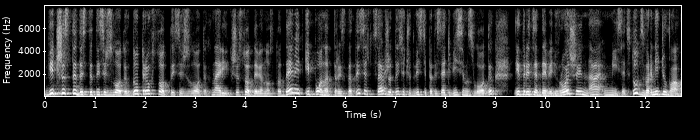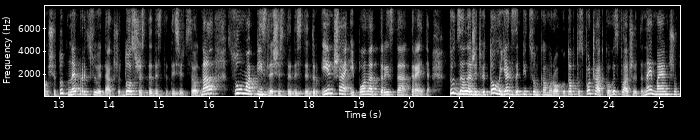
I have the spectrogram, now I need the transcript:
від 60 тисяч злотих до 300 тисяч злотих на рік 699 і понад 300 тисяч це вже 1258 злотих і 39 грошей на місяць. Тут зверніть увагу, що тут не працює так, що до 60 тисяч це одна сума, після 60 дру- інша і понад 300 третя. Тут залежить від того, як за підсумками року. Тобто спочатку ви сплачуєте найменшу,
